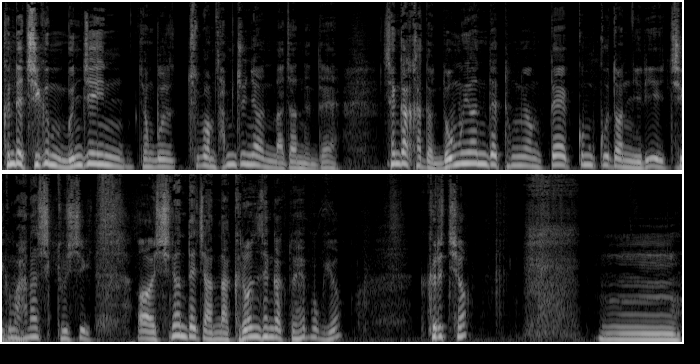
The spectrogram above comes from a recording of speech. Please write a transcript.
근데 지금 문재인 정부 출범 3주년 맞았는데 생각하던 노무현 대통령 때 꿈꾸던 일이 지금 음. 하나씩 둘씩 어, 실현되지 않나 그런 생각도 해보고요. 그렇죠? 음,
